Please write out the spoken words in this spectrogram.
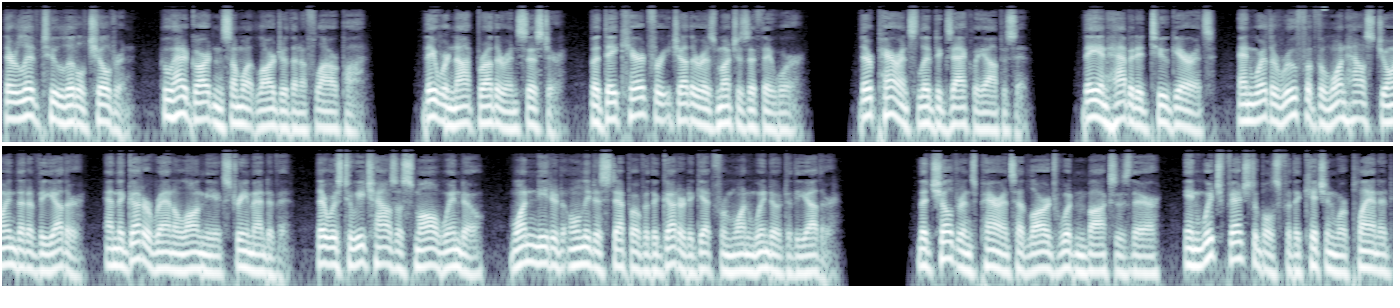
there lived two little children, who had a garden somewhat larger than a flower pot. They were not brother and sister, but they cared for each other as much as if they were. Their parents lived exactly opposite. They inhabited two garrets, and where the roof of the one house joined that of the other, and the gutter ran along the extreme end of it, there was to each house a small window, one needed only to step over the gutter to get from one window to the other. The children's parents had large wooden boxes there, in which vegetables for the kitchen were planted,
